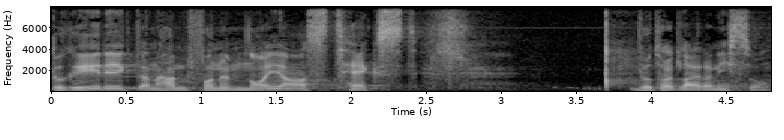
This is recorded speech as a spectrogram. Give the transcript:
Predigt anhand von einem Neujahrstext, wird heute leider nicht so.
